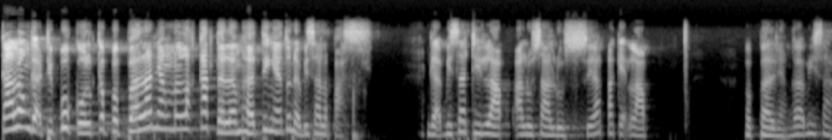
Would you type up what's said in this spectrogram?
Kalau enggak dipukul, kebebalan yang melekat dalam hatinya itu enggak bisa lepas. Enggak bisa dilap alus-alus ya, pakai lap. Bebalnya enggak bisa,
